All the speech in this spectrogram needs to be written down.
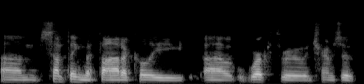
um, something methodically uh, worked through in terms of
